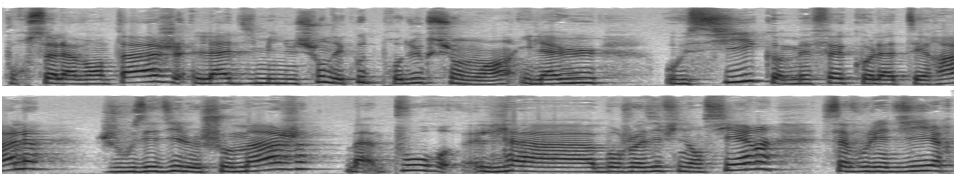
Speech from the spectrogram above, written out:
pour seul avantage la diminution des coûts de production. Hein. Il a eu aussi comme effet collatéral je vous ai dit le chômage, bah, pour la bourgeoisie financière, ça voulait dire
